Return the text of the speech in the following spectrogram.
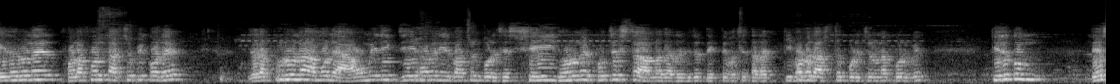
এই ধরনের ফলাফল কারচুপি করে যারা পুরোনো আমলে আওয়ামী লীগ যেভাবে নির্বাচন করেছে, সেই ধরনের প্রচেষ্টা আমরা যাদের ভিতর দেখতে পাচ্ছি, তারা কীভাবে রাষ্ট্র পরিচালনা করবে, কীরকম দেশ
